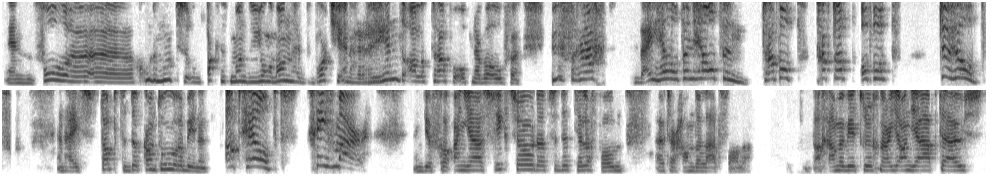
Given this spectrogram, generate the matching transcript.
En vol eh, eh, goede moed pakt het man, de jonge man het bordje en rent alle trappen op naar boven. U vraagt, wij helpen, helpen. Trap op, trap, trap, op, op. Te hulp. En hij stapt de kantoren binnen. Ad helpt, geef maar. En juffrouw Anja schrikt zo dat ze de telefoon uit haar handen laat vallen. Dan gaan we weer terug naar Jan Jaap thuis.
